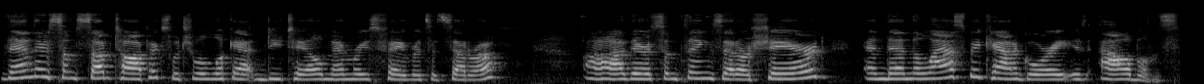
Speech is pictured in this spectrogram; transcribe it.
Then there's some subtopics, which we'll look at in detail, memories, favorites, etc. Uh, there are some things that are shared. And then the last big category is albums.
